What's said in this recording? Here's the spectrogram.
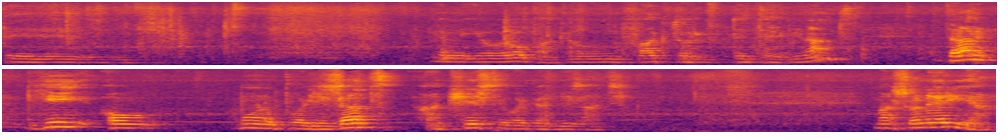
pe, în Europa ca un factor determinant, dar ei au monopolizat aceste organizații. Masoneria.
